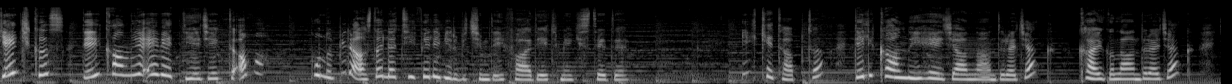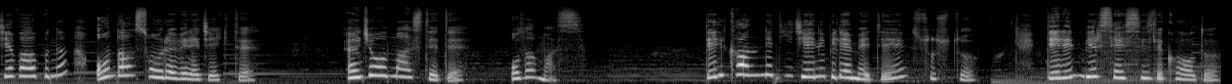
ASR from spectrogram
Genç kız delikanlıya evet diyecekti ama bunu biraz da latifeli bir biçimde ifade etmek istedi. İlk etapta delikanlıyı heyecanlandıracak, kaygılandıracak, cevabını ondan sonra verecekti. Önce olmaz dedi. Olamaz. Delikanlı ne diyeceğini bilemedi, sustu. Derin bir sessizlik oldu.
